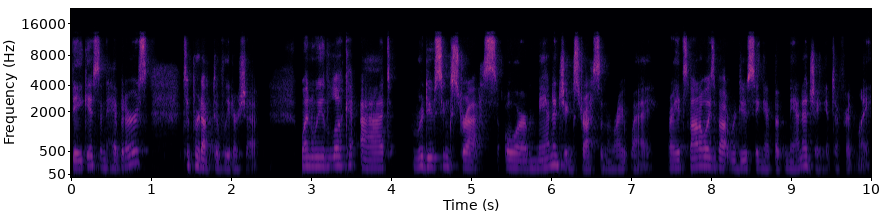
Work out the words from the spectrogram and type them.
biggest inhibitors to productive leadership. When we look at reducing stress or managing stress in the right way, right? It's not always about reducing it, but managing it differently.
